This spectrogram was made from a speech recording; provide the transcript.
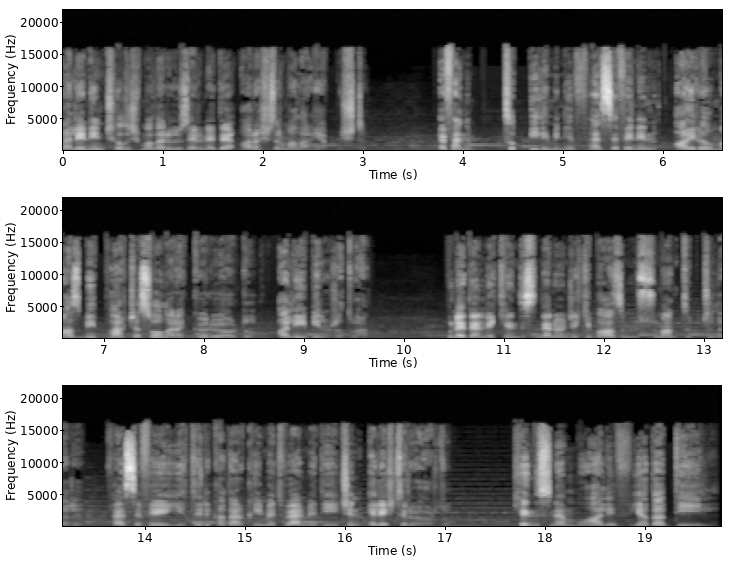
Galen'in çalışmaları üzerine de araştırmalar yapmıştı. Efendim, tıp bilimini felsefenin ayrılmaz bir parçası olarak görüyordu Ali bin Rıdvan. Bu nedenle kendisinden önceki bazı Müslüman tıpçıları felsefeye yeteri kadar kıymet vermediği için eleştiriyordu. Kendisine muhalif ya da değil,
